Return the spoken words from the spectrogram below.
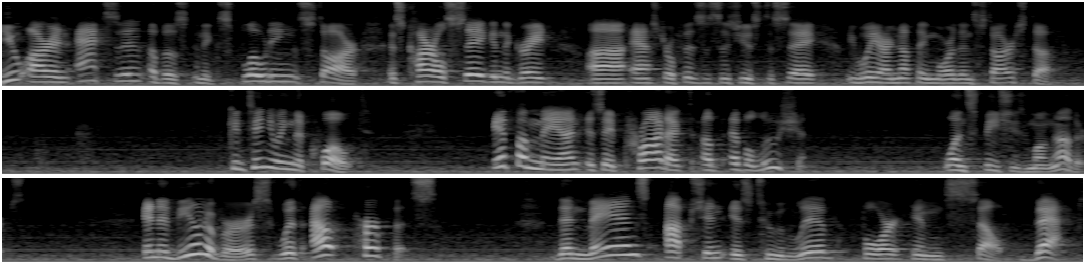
You are an accident of a, an exploding star. As Carl Sagan, the great uh, astrophysicist, used to say, we are nothing more than star stuff. Continuing the quote If a man is a product of evolution, one species among others, in a universe without purpose, then man's option is to live for himself. That,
